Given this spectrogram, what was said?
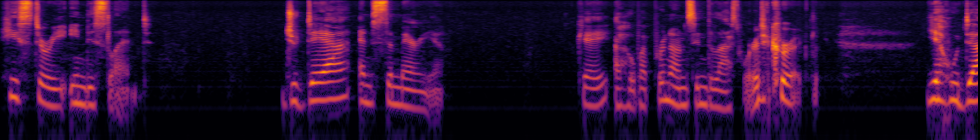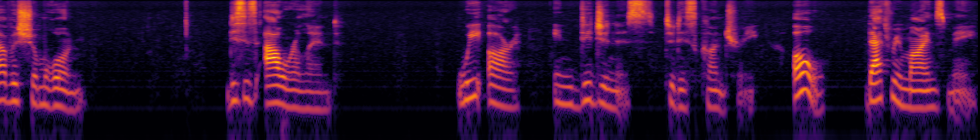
history in this land Judea and Samaria. Okay, I hope I'm pronouncing the last word correctly. Yehuda v'Shomron. This is our land. We are indigenous to this country. Oh, that reminds me.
